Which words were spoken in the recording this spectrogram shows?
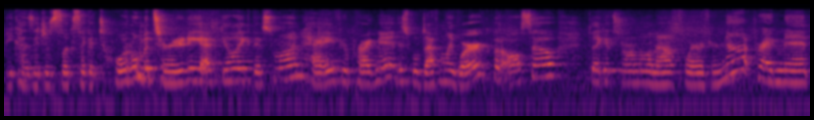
Because it just looks like a total maternity. I feel like this one, hey, if you're pregnant, this will definitely work, but also I feel like it's normal enough where if you're not pregnant,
